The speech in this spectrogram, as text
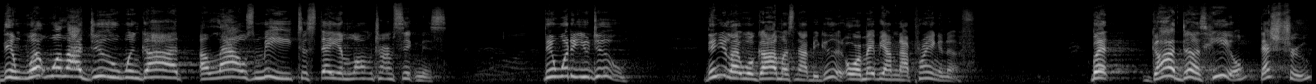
then what will I do when God allows me to stay in long term sickness? Then what do you do? Then you're like, well, God must not be good, or maybe I'm not praying enough. But God does heal, that's true.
